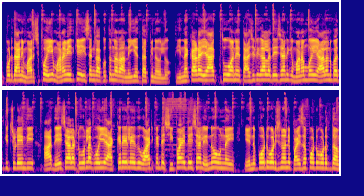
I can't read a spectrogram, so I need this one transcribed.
ఇప్పుడు దాన్ని మర్చిపోయి మన మీదకే ఈసం కక్కుతున్నారు ఆ నెయ్యి తప్పిన వాళ్ళు తిన్నకాడ యాక్తు అనే తాసిడిగాళ్ళ దేశానికి మనం పోయి ఆలను బతికిచ్చుడేంది? ఆ దేశాల టూర్లకు పోయి అక్కరే లేదు వాటికంటే సిపాయి దేశాలు ఎన్నో ఉన్నాయి. ఎన్ని పోటు ఒడిచినోని పైస పోటు ఒడుద్దాం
